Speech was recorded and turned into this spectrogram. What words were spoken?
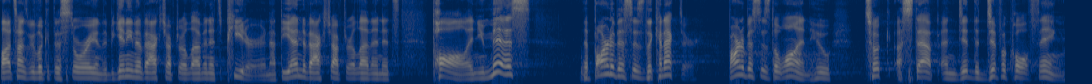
A lot of times we look at this story in the beginning of Acts chapter 11, it's Peter. And at the end of Acts chapter 11, it's Paul. And you miss that Barnabas is the connector. Barnabas is the one who took a step and did the difficult thing,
